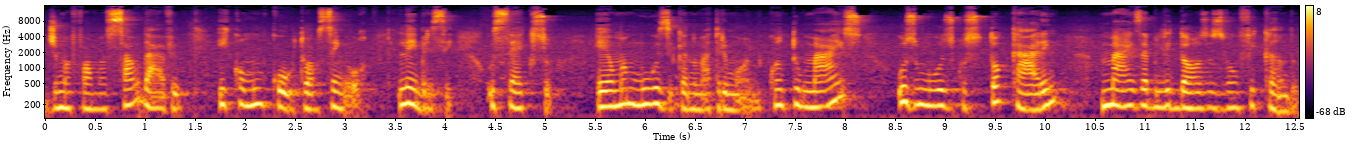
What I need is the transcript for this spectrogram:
de uma forma saudável e como um culto ao Senhor. Lembre-se, o sexo é uma música no matrimônio. Quanto mais os músicos tocarem, mais habilidosos vão ficando.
